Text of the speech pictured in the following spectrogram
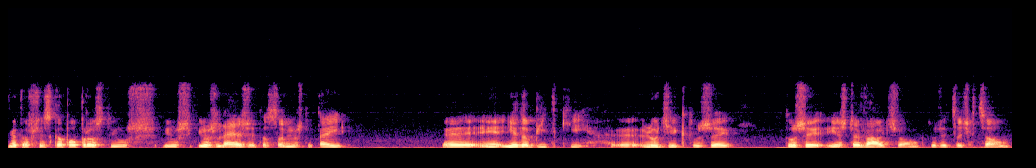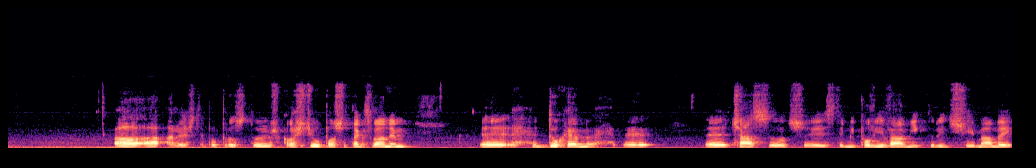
no, to wszystko po prostu już, już, już leży. To są już tutaj y, niedobitki y, ludzi, którzy, którzy jeszcze walczą, którzy coś chcą, a, a, a resztę po prostu już Kościół poszedł tak zwanym duchem E, czasu, czy z tymi powiewami, które dzisiaj mamy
